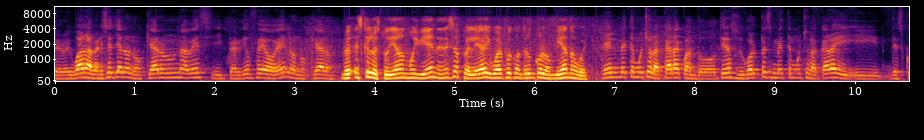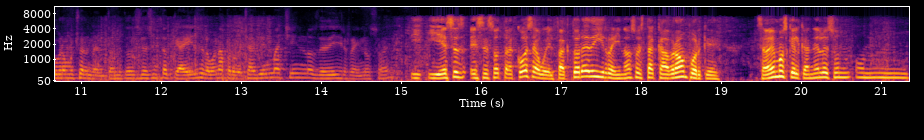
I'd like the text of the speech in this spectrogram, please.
Pero igual a Berchelt ya lo noquearon una vez y perdió feo, ¿eh? Lo noquearon. Es que lo estudiaron muy bien. En esa pelea igual fue contra un colombiano, güey. Él mete mucho la cara cuando tira sus golpes, mete mucho la cara y, y descubre mucho el mentón. Entonces yo siento que ahí se lo van a aprovechar bien machín los de Di Reynoso, ¿eh? Y, y esa es, esa es otra cosa, güey. El factor Eddie Reynoso está cabrón porque sabemos que el Canelo es un, un,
